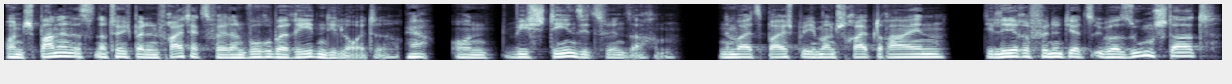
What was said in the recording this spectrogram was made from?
Und spannend ist natürlich bei den Freitextfeldern, worüber reden die Leute? Ja. Und wie stehen sie zu den Sachen? Nehmen wir als Beispiel, jemand schreibt rein, die Lehre findet jetzt über Zoom statt,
